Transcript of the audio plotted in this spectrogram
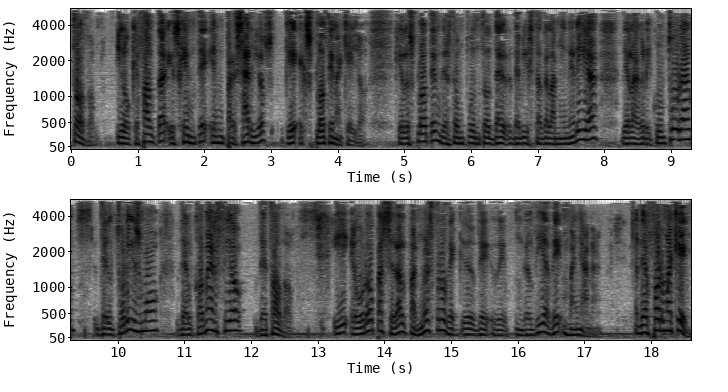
todo y lo que falta es gente, empresarios que exploten aquello, que lo exploten desde un punto de, vista de la minería, de la agricultura, del turismo, del comercio, de todo. Y Europa será el pan nuestro del día de mañana. De forma que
